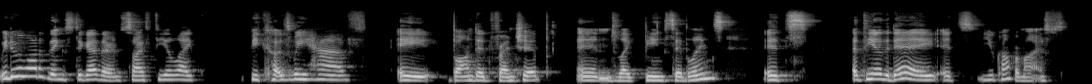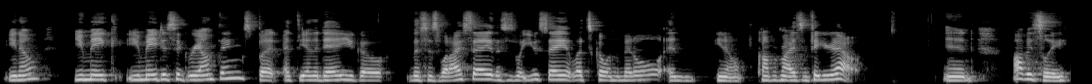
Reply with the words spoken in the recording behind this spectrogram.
we do a lot of things together and so i feel like because we have a bonded friendship and like being siblings it's at the end of the day it's you compromise you know you make you may disagree on things but at the end of the day you go this is what i say this is what you say let's go in the middle and you know compromise and figure it out and obviously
